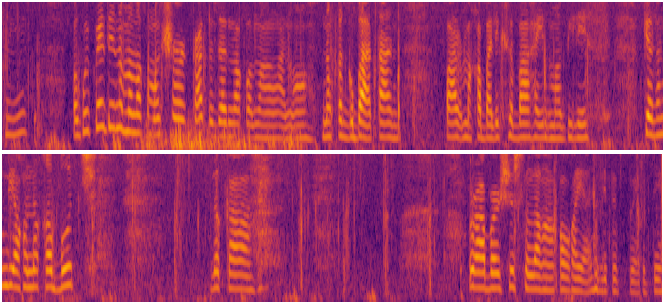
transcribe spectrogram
See? Pag pwede naman ako mag-shortcut, dadan ako ng, ano, ng kagubatan para makabalik sa bahay na mabilis. Kaya lang di ako naka-butch. Naka rubber shoes lang ako kaya hindi pa pwede.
